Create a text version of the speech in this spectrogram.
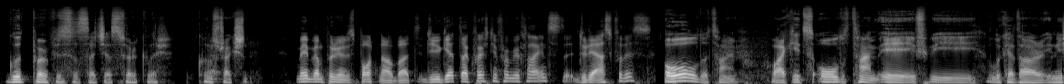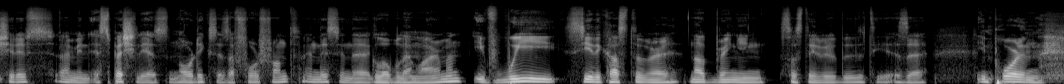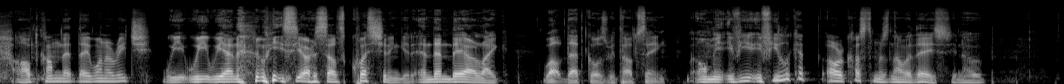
good purposes such as circular construction maybe I'm putting on the spot now, but do you get that question from your clients? Do they ask for this? All the time. Like it's all the time. If we look at our initiatives, I mean, especially as Nordics as a forefront in this in the global environment, if we see the customer not bringing sustainability as a important outcome that they want to reach, we we we, we see ourselves questioning it, and then they are like, "Well, that goes without saying." I mean, if you if you look at our customers nowadays, you know,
